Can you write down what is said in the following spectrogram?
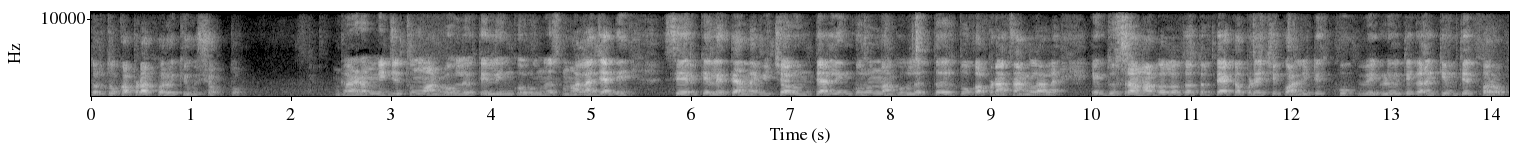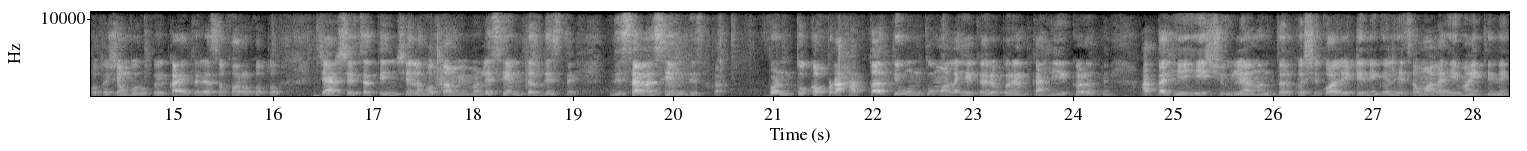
तर तो कपडा फरक येऊ शकतो. कारण मी जिथून मागवलं ते लिंक करूनच मला ज्यांनी शेअर केले त्यांना विचारून त्या लिंक करून मागवलं तर तो कपडा चांगला आला एक दुसरा मागवला होता तर त्या कपड्याची क्वालिटी खूप वेगळी होती कारण किमतीत फरक होतो. शंभर रुपये काहीतरी असा फरक होतो. चारशेचा तीनशेला होता. मी म्हणले सेम तर दिसते दिसायला सेम दिसतात. पण तो कपडा हातात येऊन तुम्हाला हे करेपर्यंत काहीही कळत नाही. आता हेही शिवल्यानंतर कशी क्वालिटी निघेल ह्याचं मलाही माहिती नाही.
